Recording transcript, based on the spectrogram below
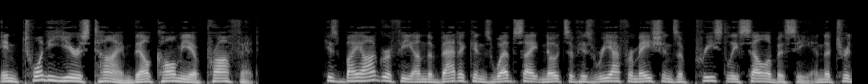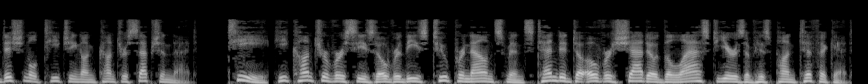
In 20 years' time they'll call me a prophet. His biography on the Vatican's website notes of his reaffirmations of priestly celibacy and the traditional teaching on contraception that t he controversies over these two pronouncements tended to overshadow the last years of his pontificate.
